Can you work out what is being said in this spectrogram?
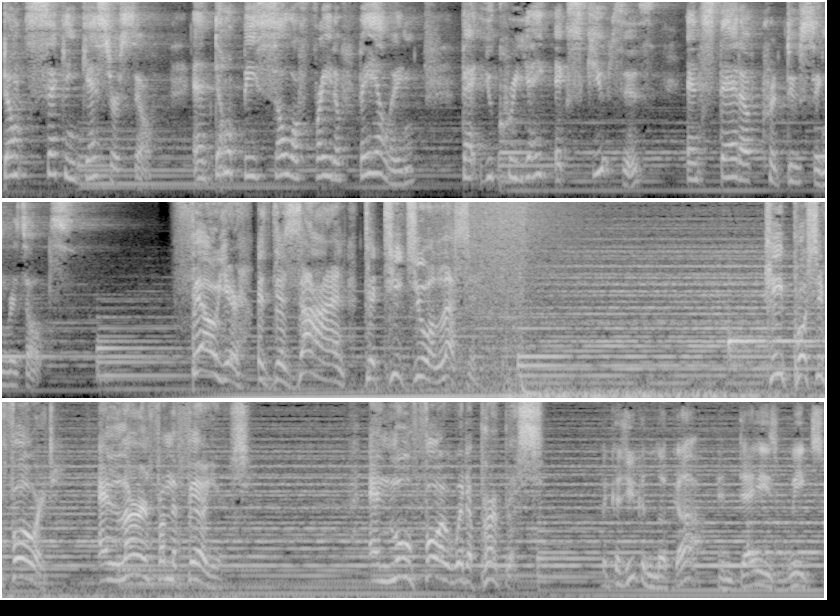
Don't second guess yourself. And don't be so afraid of failing that you create excuses instead of producing results. Failure is designed to teach you a lesson. Keep pushing forward and learn from the failures and move forward with a purpose. Because you can look up and days, weeks,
